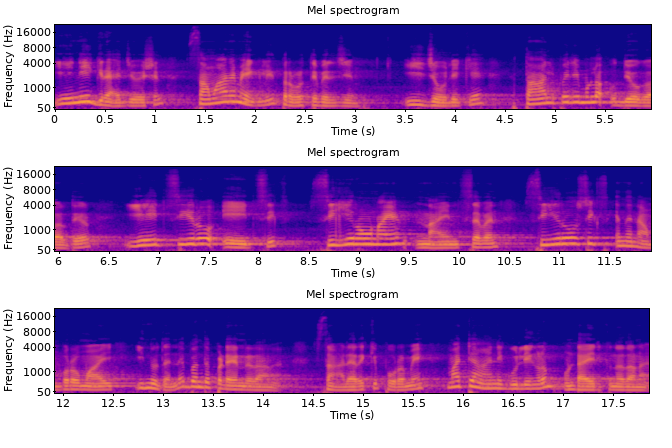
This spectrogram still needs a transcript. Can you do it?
any graduation സമാന മേഖലയിൽ പ്രവൃത്തി പരിചയം. ഈ ജോലിക്ക് താൽപ്പര്യമുള്ള ഉദ്യോഗാർത്ഥികൾ eight zero eight six zero nine nine seven zero six എന്ന നമ്പറുമായി ഇന്നു തന്നെ ബന്ധപ്പെടേണ്ടതാണ്. സാലറിക്ക് പുറമെ മറ്റ് ആനുകൂല്യങ്ങളും ഉണ്ടായിരിക്കുന്നതാണ്.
